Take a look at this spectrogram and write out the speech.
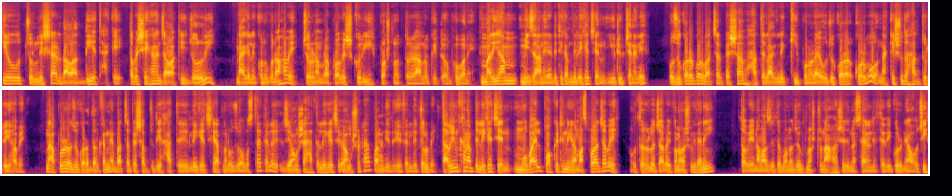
কেউ চল্লিশার দাওয়াত দিয়ে থাকে, তবে সেখানে যাওয়া কি জরুরি? না গেলে কোনো গুণা হবে? চলুন আমরা প্রবেশ করি প্রশ্ন উত্তরের আলোকিত ভুবনে। মারিয়াম মিজান এটি থেকে আপনি লিখেছেন ইউটিউব চ্যানেলে উজু করার পর বাচ্চার পেশাব হাতে লাগলে কি পুনরায় উজু করা করব? নাকি শুধু হাত ধুলেই হবে? না পুনরায় উজু করার দরকার নেই। বাচ্চা পেশাব যদি হাতে লেগেছে, আপনার উজু অবস্থায়, তাহলে যে অংশে হাতে লেগেছে, ওই অংশটা পানি দিয়ে ধুয়ে ফেললে চলবে। তাবিম খান, আপনি লিখেছেন, মোবাইল পকেটে নিয়ে নামাজ পড়া যাবে? উত্তর হলো, যাবে, কোনো অসুবিধা নেই। তবে নামাজ যাতে মনোযোগ নষ্ট না হয়, সেজন্য চ্যানেল ইত্যাদি করে নেওয়া উচিত।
